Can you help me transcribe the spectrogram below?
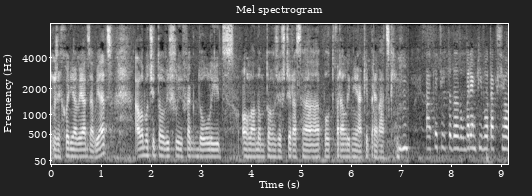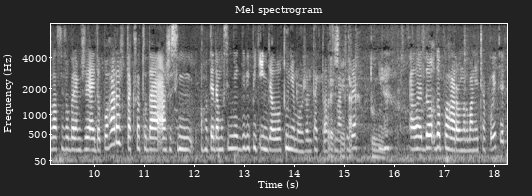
že chodia viac a viac, alebo či to vyšli fakt do ulic ohľadom toho, že včera sa po otvárali nejaké prevádzky. Mm-hmm. A keď si teda zoberiem pivo, tak si ho vlastne zoberiem, že aj do pohára, tak sa to dá a že si ho teda musím niekde vypiť inde, lebo tu nemôžem, tak to Presne asi máte, tak, že? tu nie. Mm-hmm. Ale do, do pohárov normálne čapujete?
